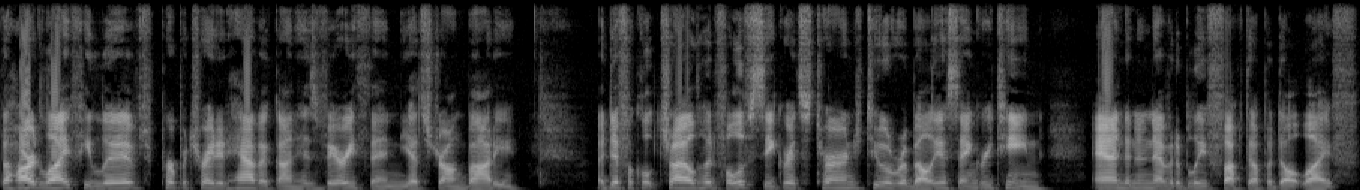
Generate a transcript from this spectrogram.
The hard life he lived perpetrated havoc on his very thin yet strong body. A difficult childhood full of secrets turned to a rebellious, angry teen, and an inevitably fucked up adult life.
